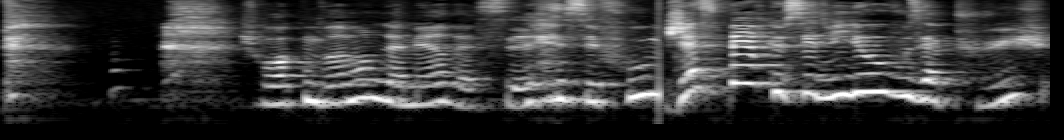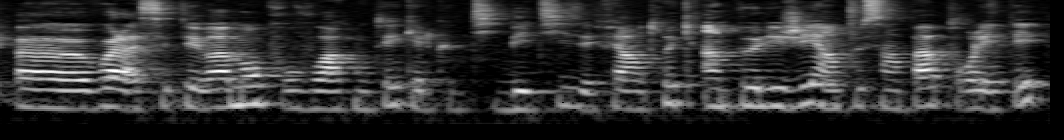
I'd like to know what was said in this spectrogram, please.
je vous raconte vraiment de la merde, c'est fou. J'espère que cette vidéo vous a plu. Euh, voilà, c'était vraiment pour vous raconter quelques petites bêtises et faire un truc un peu léger, un peu sympa pour l'été.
